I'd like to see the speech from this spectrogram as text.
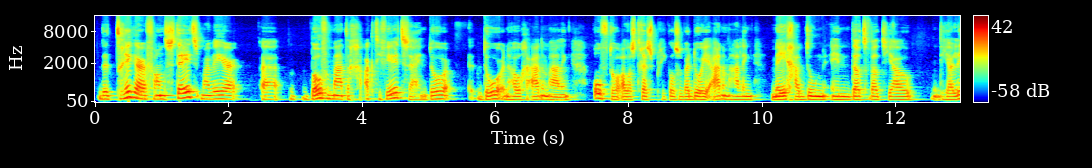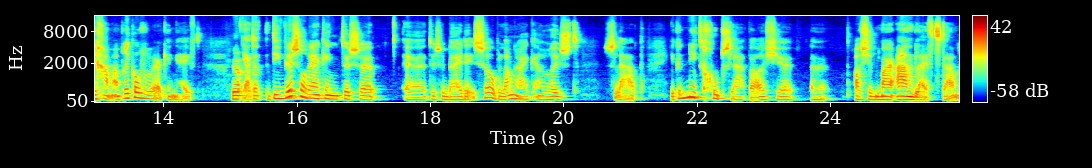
de trigger van steeds maar weer uh, bovenmatig geactiveerd zijn door, door een hoge ademhaling of door alle stressprikkels, waardoor je ademhaling mee gaat doen in dat wat jou, jouw lichaam aan prikkelverwerking heeft. Ja, ja dat, die wisselwerking tussen, uh, tussen beide is zo belangrijk. En rust, slaap. Je kunt niet goed slapen als je als je maar aan blijft staan.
